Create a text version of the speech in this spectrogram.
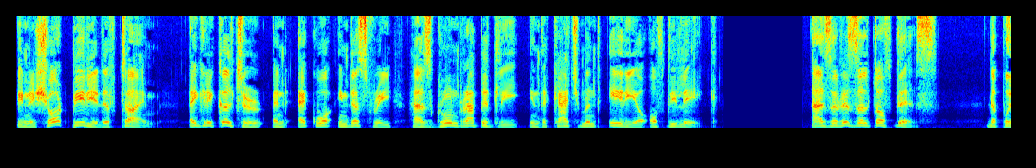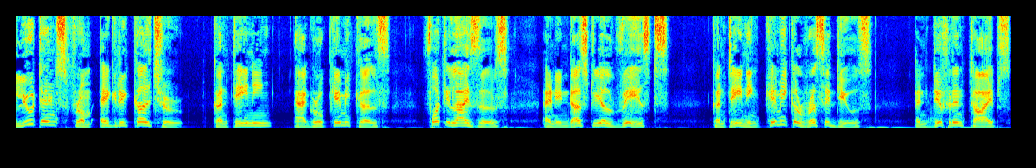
In a short period of time, agriculture and aqua industry has grown rapidly in the catchment area of the lake. As a result of this, the pollutants from agriculture containing agrochemicals, fertilizers and industrial wastes containing chemical residues and different types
